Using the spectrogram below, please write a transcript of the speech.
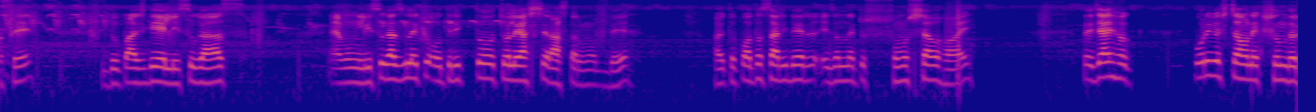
আছে। দুপাশ দিয়ে লিচু গাছ। এবং লিচু গাছগুলো একটু অতিরিক্ত চলে আসছে রাস্তার মধ্যে। হয়তো পথচারীদের এই জন্য একটু সমস্যাও হয়। তো যাই হোক, পরিবেশটা অনেক সুন্দর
